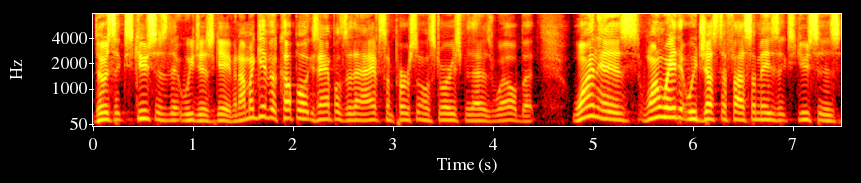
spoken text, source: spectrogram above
those excuses that we just gave. And I'm going to give a couple examples of that. I have some personal stories for that as well. But one is one way that we justify some of these excuses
